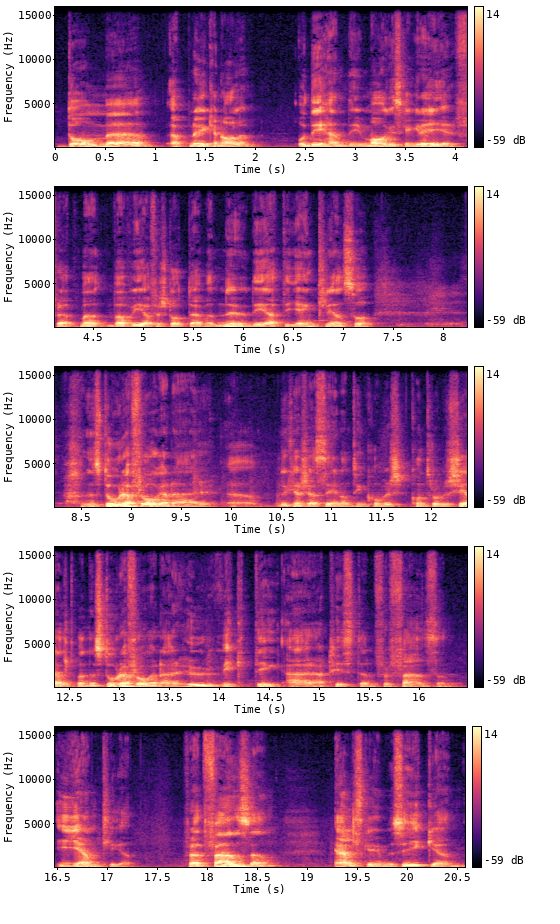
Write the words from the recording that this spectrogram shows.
De eh, öppnar ju kanalen. Och det händer ju magiska grejer. För att man, vad vi har förstått även nu, det är att egentligen så den stora frågan är, eh, nu kanske jag säger någonting kontroversiellt, men den stora frågan är hur viktig är artisten för fansen egentligen? För att fansen älskar ju musiken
